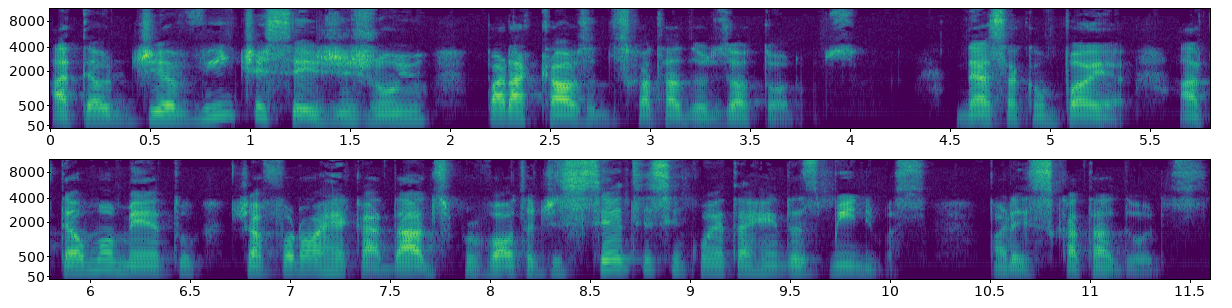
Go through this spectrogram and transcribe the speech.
até o dia 26 de junho para a causa dos catadores autônomos. Nessa campanha, até o momento, já foram arrecadados por volta de 150 rendas mínimas para esses catadores.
